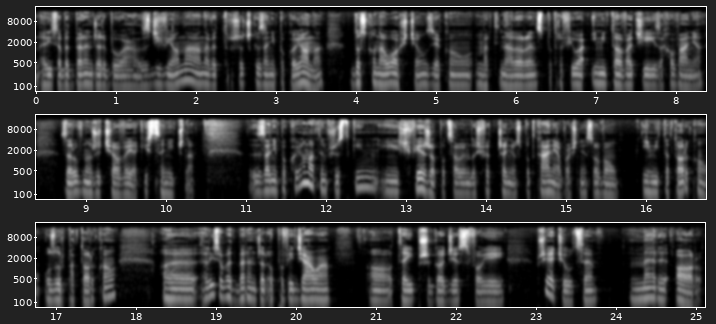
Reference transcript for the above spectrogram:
Elizabeth Berenger była zdziwiona, a nawet troszeczkę zaniepokojona doskonałością, z jaką Martina Lorenz potrafiła imitować jej zachowania, zarówno życiowe, jak i sceniczne. Zaniepokojona tym wszystkim i świeżo po całym doświadczeniu spotkania właśnie z ową imitatorką, uzurpatorką, e, Elizabeth Berenger opowiedziała o tej przygodzie swojej przyjaciółce Mary Orr,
